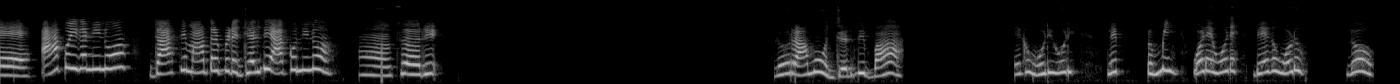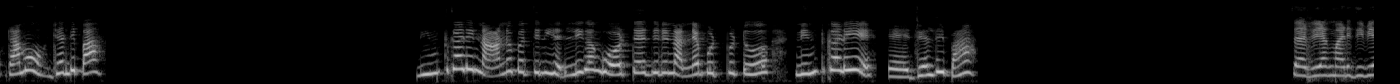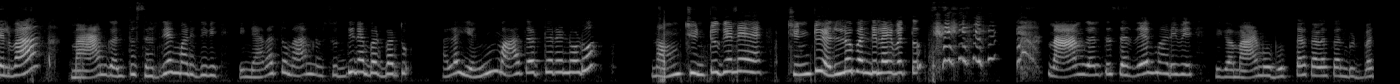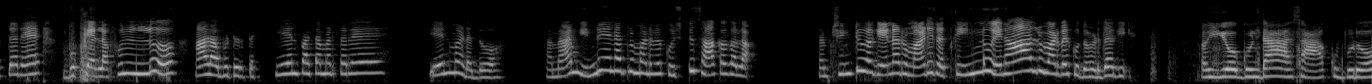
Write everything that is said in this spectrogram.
ಏ ಹಾಕು ಈಗ ನೀನು? ಜಾಸ್ತಿ ಮಾತಾಡ್ಬೇಡಿ, ಜಲ್ದಿ ಹಾಕು ನೀನು. ಹಾ, ಸರಿ. ಲೋ, ರಾಮು, ಜಲ್ದಿ ಬಾ. ಬೇಗ ಓಡಿ ಓಡಿ. ಲೇ, ಟಮ್ಮಿ, ಓಡೆ ಓಡೆ. ಬೇಗ ಓಡು. ಲೋ, ರಾಮು, ಜಲ್ದಿ ಬಾ. ನಿಂತ್ಕಡಿ, ನಾನು ಬರ್ತೀನಿ. ಎಲ್ಲಿಗಂಗ್ ಓಡ್ತಾ ಇದ್ದೀನಿ ನನ್ನೇ ಬಿಟ್ಬಿಟ್ಟು. ನಿಂತ್ಕಡಿ. ಏ, ಜಲ್ದಿ ಬಾ. ಸರಿಯಾಗಿ ಮಾಡಿದೀವಿ ಅಲ್ವಾ? ಮ್ಯಾಮ್ಗಂತೂ ಸರಿಯಾಗಿ ಮಾಡಿದೀವಿ. ಇನ್ಯಾವತ್ತು ಮ್ಯಾಮ್ ನಮ್ಮ ಸುದ್ದಿನೇ ಬರಬಾರ್ದು. ಅಲ್ಲ, ಹೆಂಗ್ ಮಾತಾಡ್ತಾರೆ ನೋಡು? ನಮ್ ಚಿಂಟುಗೆನೆ, ಚಿಂಟು ಎಲ್ಲೂ ಬಂದಿಲ್ಲ ಇವತ್ತು. ಮ್ಯಾಮ್ಗಂತೂ ಸರಿಯಾಗಿ ಮಾಡಿವಿ. ಈಗ ಮ್ಯಾಮ್ ಬುಕ್ ತಗೊಳಕಂದ್ಬಿಟ್ಟು ಬರ್ತಾರೆ. ಬುಕ್ ಎಲ್ಲ ಫುಲ್ಲು ಹಾಳಾಗ್ಬಿಟ್ಟಿರುತ್ತೆ. ಏನ್ ಪಾಠ ಮಾಡ್ತಾರೆ? ಏನ್ ಮಾಡೋದು? ಆ ಮ್ಯಾಮ್ ಇನ್ನೂ ಏನಾದ್ರೂ ಮಾಡಬೇಕು, ಇಷ್ಟು ಸಾಕಾಗಲ್ಲ. ನಮ್ ಚಿಂಟುವಾಗ ಏನಾದ್ರು ಮಾಡಿರೋದಕ್ಕೆ ಇನ್ನೂ ಏನಾದ್ರೂ ಮಾಡಬೇಕು ದೊಡ್ಡದಾಗಿ. ಅಯ್ಯೋ ಗುಂಡ, ಸಾಕು ಬಿಡು.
